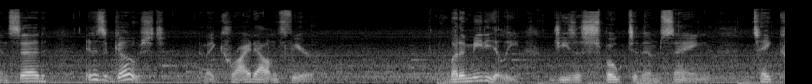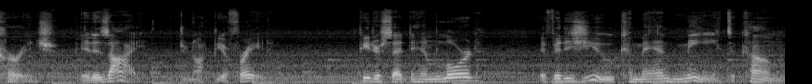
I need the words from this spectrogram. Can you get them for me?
and said, It is a ghost. And they cried out in fear. But immediately Jesus spoke to them, saying, Take courage, it is I, do not be afraid. Peter said to him, Lord, if it is you, command me to come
